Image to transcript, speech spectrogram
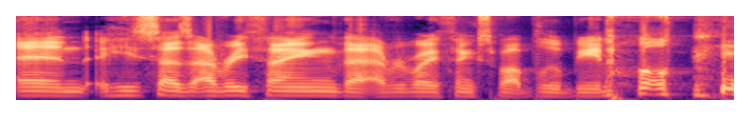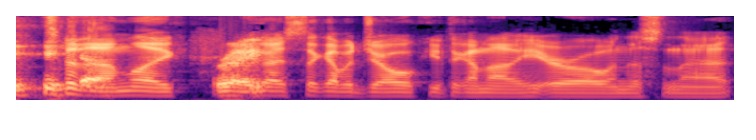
And he says everything that everybody thinks about Blue Beetle to Yeah, them. Like, Right. you guys think I'm a joke, you think I'm not a hero, and this and that.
